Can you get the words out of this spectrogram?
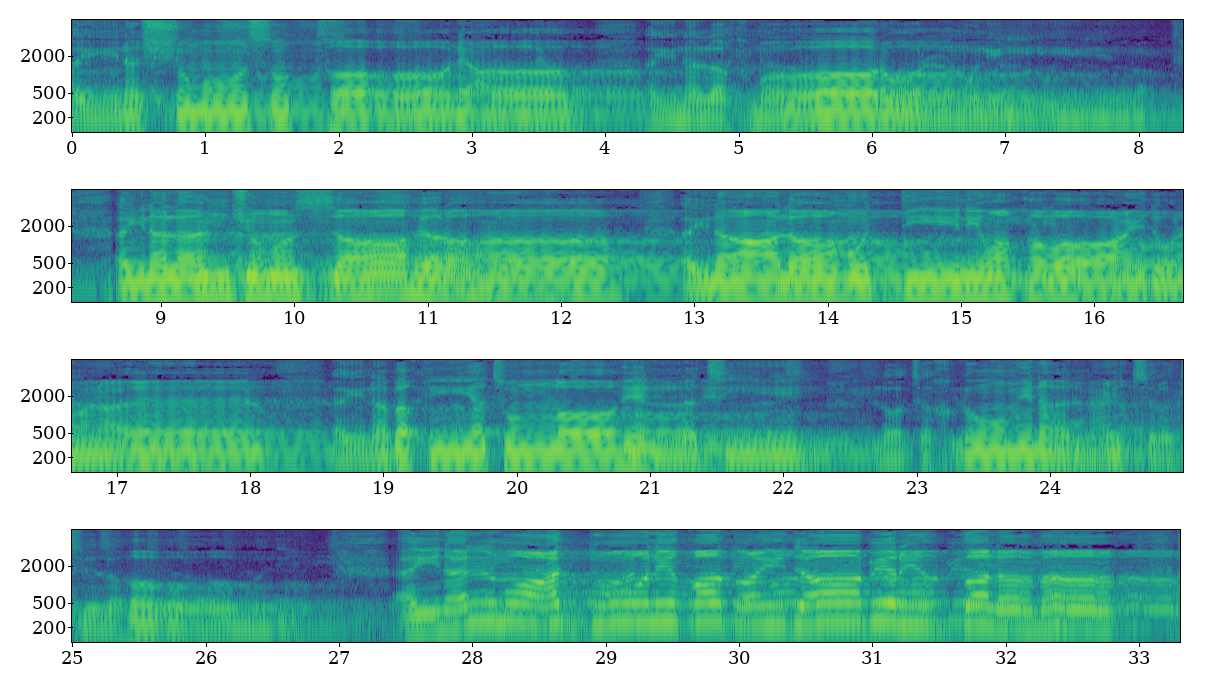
أين الشموس الطالعة؟ أين الأقمار المنيرة؟ أين الأنجم الزاهرة؟ أين أعلام الدين وقواعد العلم؟ بقية الله التي لا تخلو من العترة الهادي. أين المعدون لقطع دابر الظلماء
